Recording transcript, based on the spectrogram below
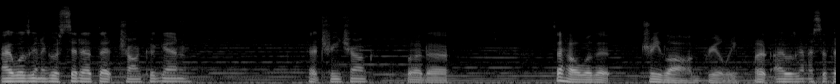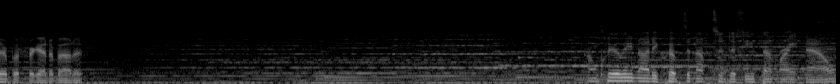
I was gonna go sit at that trunk again. That tree trunk, but uh... To hell with it. Tree log, really. But I was gonna sit there, but forget about it. I'm clearly not equipped enough to defeat them right now.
